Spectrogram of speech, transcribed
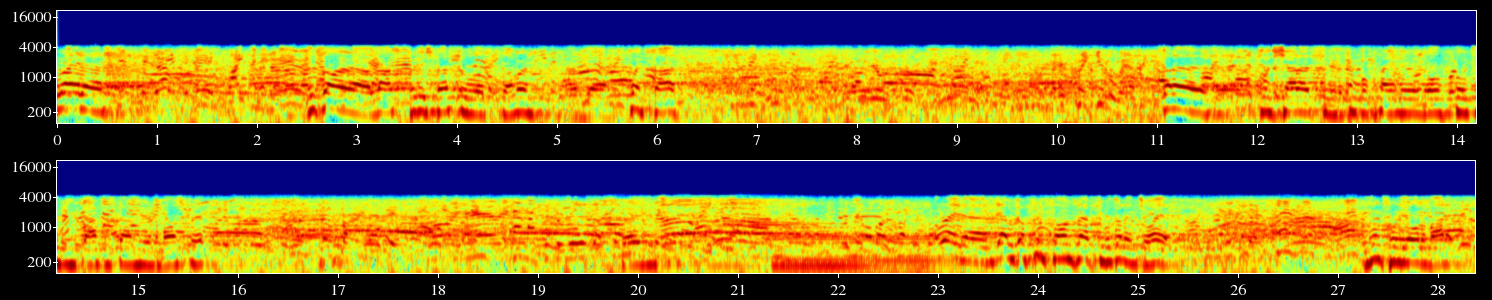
All right, uh, This is our uh, last British festival of the summer, and uh, it's quite sad. Gotta do a shout out to the people pioneering all sorts of New Baptist down here in the mosh pit. Alright, uh, yeah, we've got three songs left, so we're gonna enjoy it. This one's pretty automatic.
